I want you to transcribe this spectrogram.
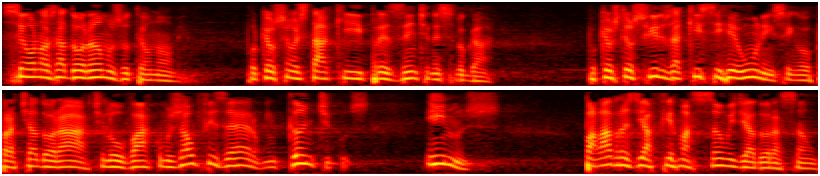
Senhor, nós adoramos o teu nome porque o Senhor está aqui presente nesse lugar. Porque os teus filhos aqui se reúnem, Senhor, para te adorar, te louvar, como já o fizeram, em cânticos, hinos, palavras de afirmação e de adoração,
